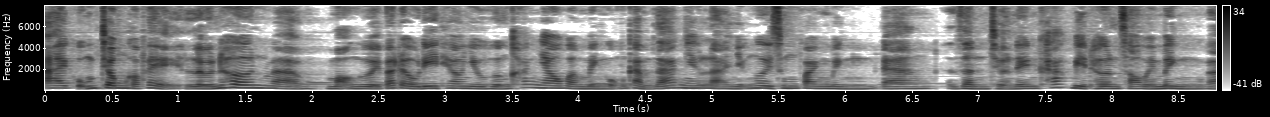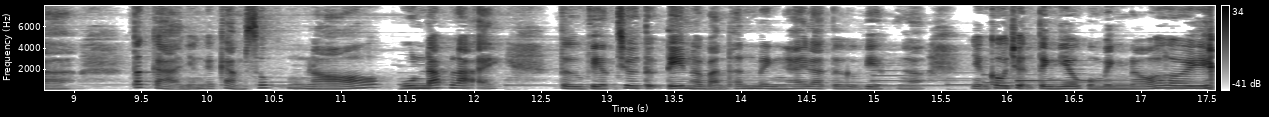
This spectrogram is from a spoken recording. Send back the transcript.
ai cũng trông có vẻ lớn hơn và mọi người bắt đầu đi theo nhiều hướng khác nhau và mình cũng cảm giác như là những người xung quanh mình đang dần trở nên khác biệt hơn so với mình và tất cả những cái cảm xúc nó vun đắp lại từ việc chưa tự tin vào bản thân mình hay là từ việc uh, những câu chuyện tình yêu của mình nó hơi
